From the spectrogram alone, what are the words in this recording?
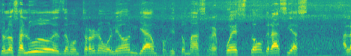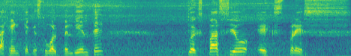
Yo los saludo desde Monterrey, Nuevo León, ya un poquito más repuesto, gracias a la gente que estuvo al pendiente. Tu espacio express.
